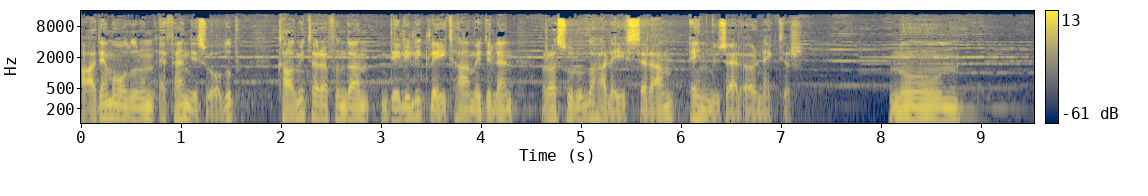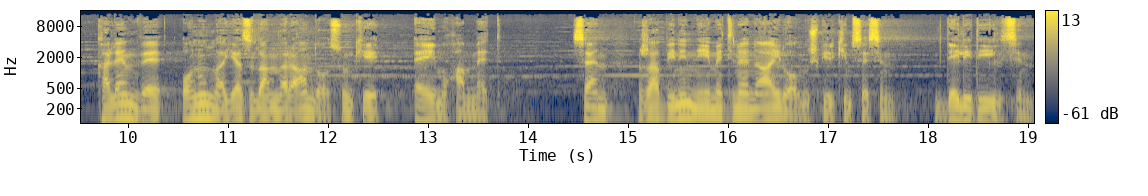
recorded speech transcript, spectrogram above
Ademoğlunun efendisi olup, kavmi tarafından delilikle itham edilen Resulullah aleyhisselam en güzel örnektir. Nun, kalem ve onunla yazılanlara andolsun ki, ey Muhammed! Sen Rabbinin nimetine nail olmuş bir kimsesin, deli değilsin.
